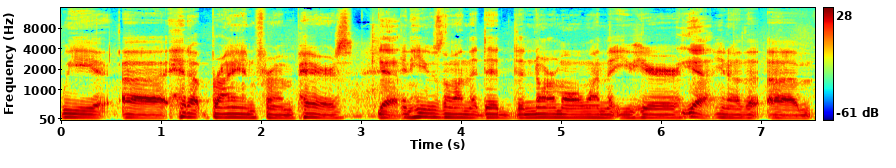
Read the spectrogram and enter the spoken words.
we uh, hit up Brian from Pears. Yeah. And he was the one that did the normal one that you hear. Yeah. You know, the, um,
